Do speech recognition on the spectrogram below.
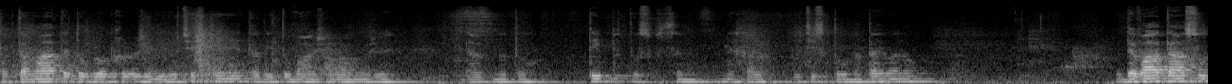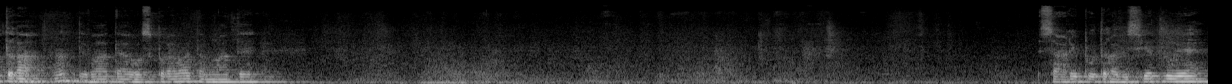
Tak tam máte, to bylo přeložení do češtiny, tady Tomáš vám může dát na to tip, to jsem nechal vytisknout na Tajvanu. Devátá sutra, hm? devátá rozprava, tam máte Sáriputra vysvětluje,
